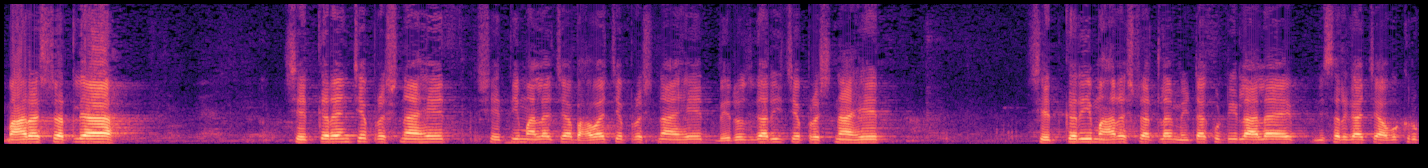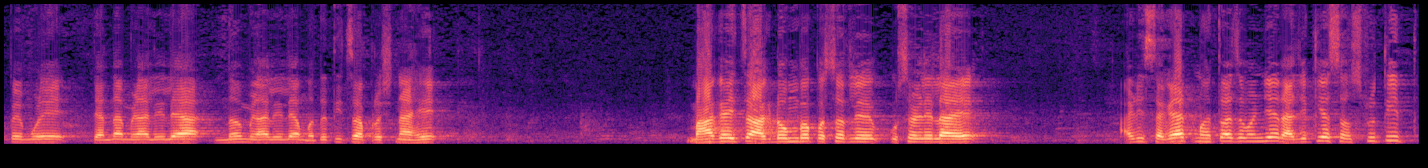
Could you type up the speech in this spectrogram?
महाराष्ट्रातल्या शेतकऱ्यांचे प्रश्न आहेत शेतीमालाच्या भावाचे प्रश्न आहेत बेरोजगारीचे प्रश्न आहेत. शेतकरी महाराष्ट्रातला मेटाकुटीला आलाय. निसर्गाच्या अवकृपेमुळे त्यांना मिळालेल्या न मिळालेल्या मदतीचा प्रश्न आहे. महागाईचा आगडोंब पसरले उसळलेला आहे. आणि सगळ्यात महत्वाचं म्हणजे राजकीय संस्कृतीत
